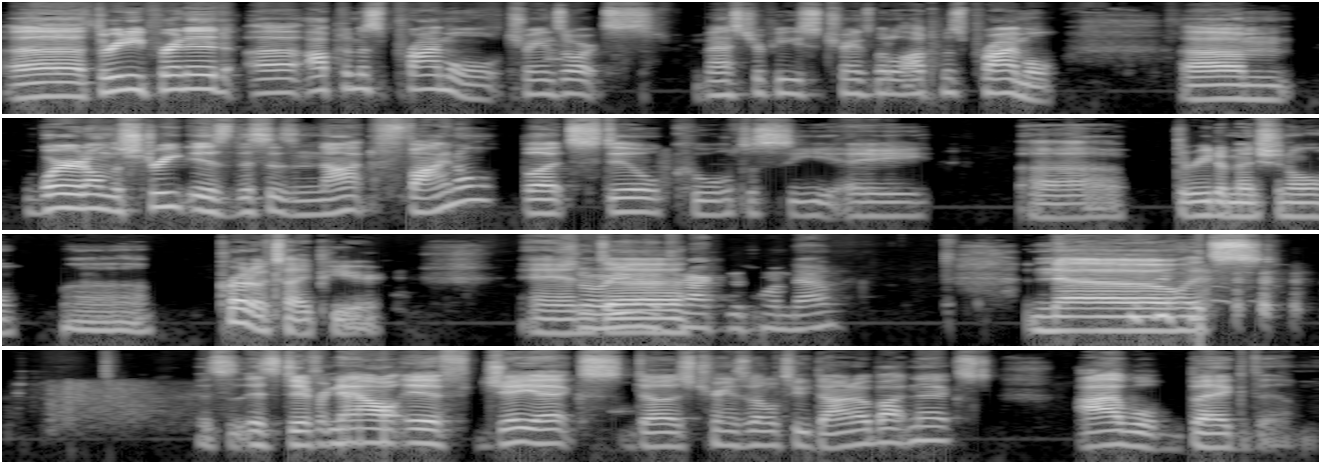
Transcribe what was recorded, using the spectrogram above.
Uh, 3D printed uh, Optimus Primal Transarts masterpiece Transmetal Optimus Primal. Um, word on the street is this is not final, but still cool to see a uh, three dimensional uh, prototype here. And so are you gonna uh, track this one down? no, it's it's it's different now. If JX does Transmetal Two Dinobot next, I will beg them,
